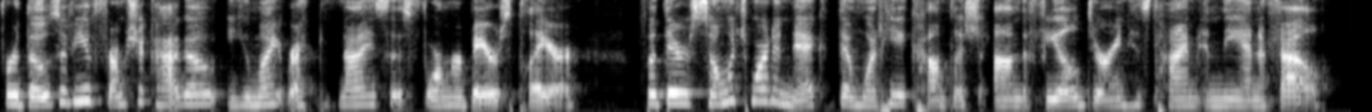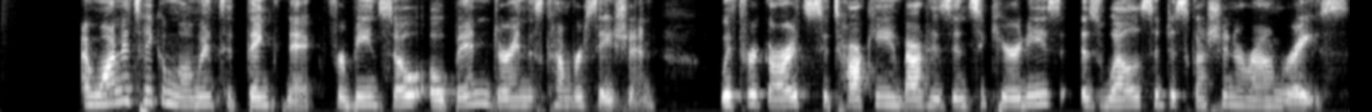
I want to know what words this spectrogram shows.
For those of you from Chicago, you might recognize this former Bears player, but there's so much more to Nick than what he accomplished on the field during his time in the NFL. I want to take a moment to thank Nick for being so open during this conversation with regards to talking about his insecurities as well as a discussion around race.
